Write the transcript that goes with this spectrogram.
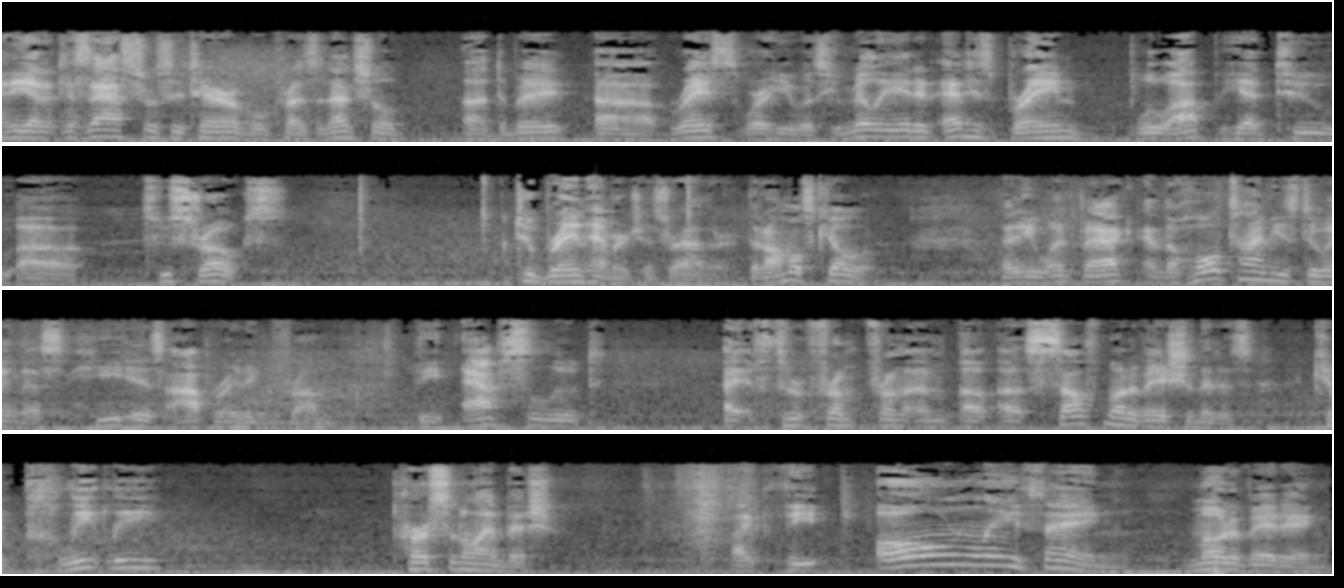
and he had a disastrously terrible presidential uh, debate uh, race where he was humiliated and his brain blew up. He had two uh, two strokes, two brain hemorrhages rather, that almost killed him. Then he went back, and the whole time he's doing this, he is operating from the absolute through, from from a, a self motivation that is completely personal ambition. Like the only thing motivating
